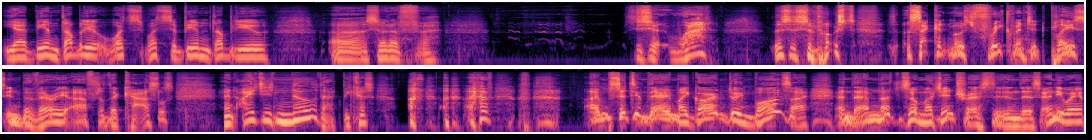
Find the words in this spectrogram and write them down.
"Yeah, BMW. What's what's the BMW uh, sort of?" Uh, she said, "What? This is the most second most frequented place in Bavaria after the castles," and I didn't know that because I, I have. I'm sitting there in my garden doing bonsai, and I'm not so much interested in this. Anyway,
